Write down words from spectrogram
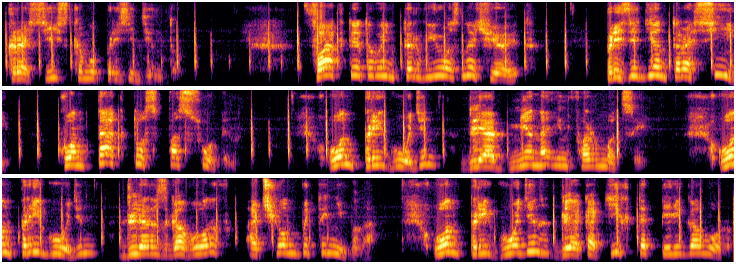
к российскому президенту. Факт этого интервью означает, президент России контактоспособен. Он пригоден для обмена информацией. Он пригоден для разговоров о чем бы то ни было. Он пригоден для каких-то переговоров.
